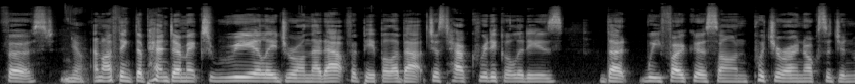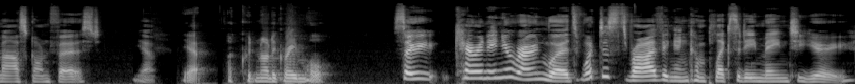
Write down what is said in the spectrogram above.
first. Yeah. And I think the pandemic's really drawn that out for people about just how critical it is that we focus on put your own oxygen mask on first. Yeah. Yeah. I could not agree more. So, Kerryn, in your own words, what does thriving in complexity mean to you?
